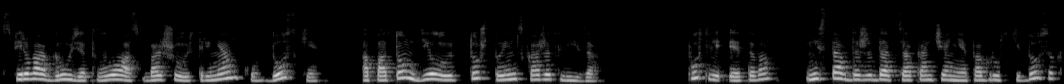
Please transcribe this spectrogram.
сперва грузят в УАЗ большую стремянку, доски, а потом делают то, что им скажет Лиза. После этого, не став дожидаться окончания погрузки досок,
